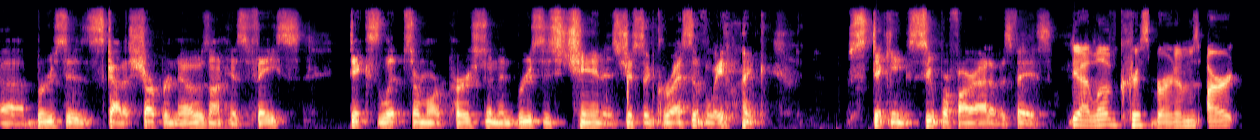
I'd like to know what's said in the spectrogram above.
uh, Bruce's got a sharper nose on his face. Dick's lips are more pursed, and then Bruce's chin is just aggressively like sticking super far out of his face. Dude, I love Chris Burnham's art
